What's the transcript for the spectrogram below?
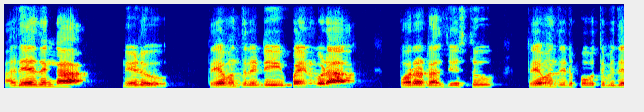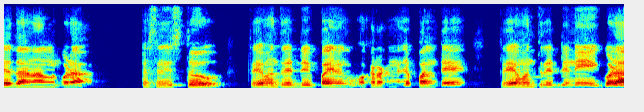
అదే విధంగా నేడు రేవంత్ రెడ్డి పైన కూడా పోరాటాలు చేస్తూ రేవంత్ రెడ్డి ప్రభుత్వ విధి విధానాలను కూడా ప్రశ్నిస్తూ రేవంత్ రెడ్డి పైన ఒక రకంగా చెప్పాలంటే రేవంత్ రెడ్డిని కూడా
